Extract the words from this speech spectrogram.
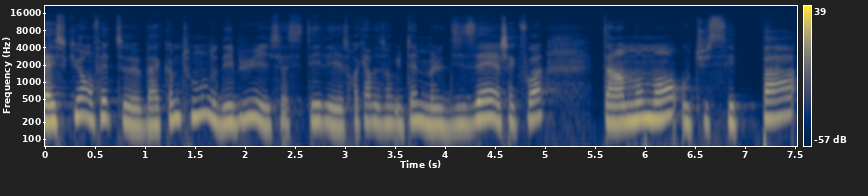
Parce que, en fait, euh, bah, comme tout le monde au début, et ça c'était les trois quarts des sans gluten me le disaient à chaque fois, tu as un moment où tu sais pas.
